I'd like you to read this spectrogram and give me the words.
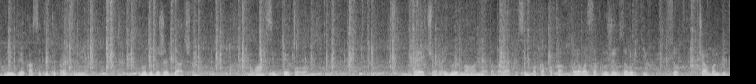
блін, дві каси тільки працює. Буду дуже вдячний. А вам всім тихого вечора і мирного неба. Давайте, всім пока-пока. Бо я вас закружив, завертів. Все, чав бомбіно.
